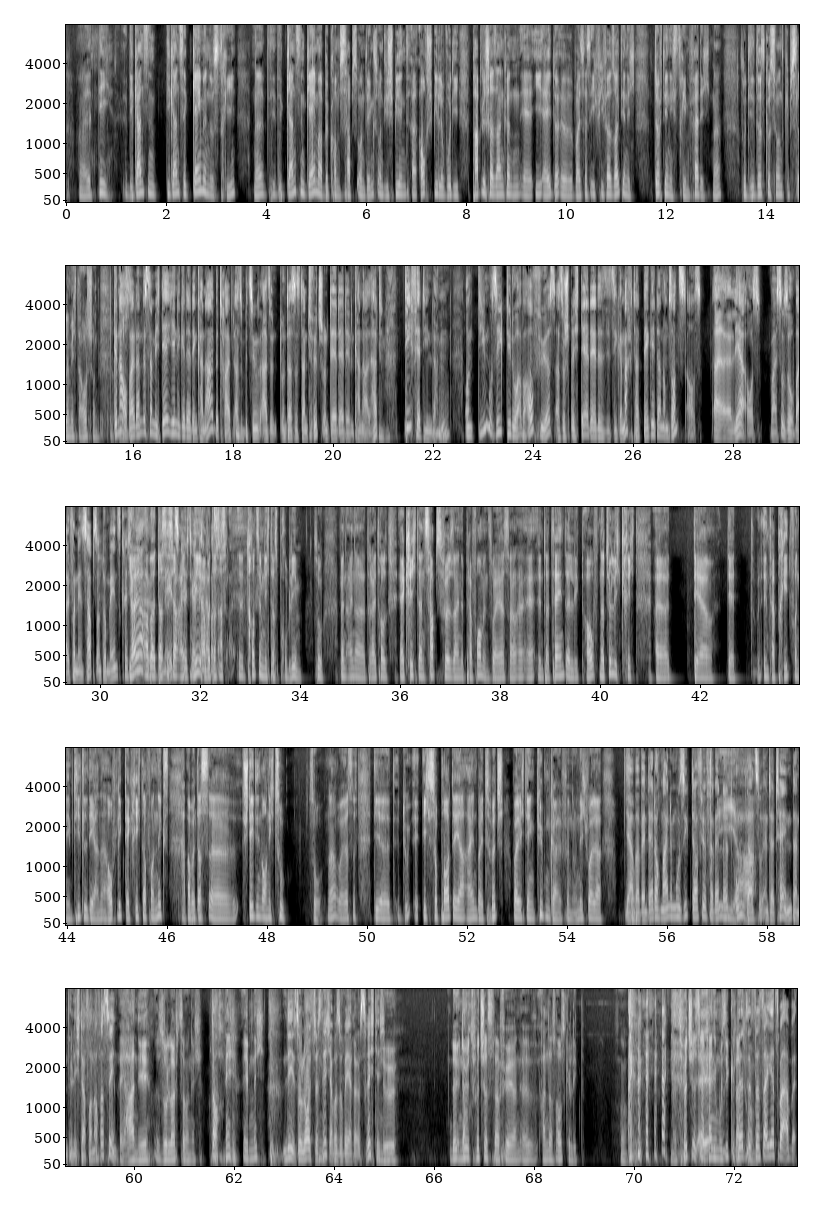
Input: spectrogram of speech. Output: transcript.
Nee, die, ganzen, die ganze Game-Industrie, ne, die, die ganzen Gamer bekommen Subs und Dings und die spielen äh, auch Spiele, wo die Publisher sagen könnten, äh, EA, äh, weiß was ich, FIFA sollt ihr nicht, dürft ihr nicht streamen, fertig. Ne? So die Diskussion gibt es nämlich da auch schon. Genau, Das- weil dann ist nämlich derjenige, der den Kanal betreibt, also beziehungsweise, also, und das ist dann Twitch und der, der den Kanal hat, Mhm. die verdienen dann. Mhm. Und die Musik, die du aber aufführst, also sprich der, der, der sie gemacht hat, der geht dann umsonst aus, äh, leer aus. Weißt du so, weil von den Subs und Domains kriegt Ja, ja, äh, aber das ist Donates ja ein, nee, aber das ist äh, trotzdem nicht das Problem. So, wenn einer 3000, er kriegt dann Subs für seine Performance, weil er ist äh, er entertaint, er legt auf. Natürlich kriegt äh, der der Interpret von dem Titel, der er aufliegt, der kriegt davon nichts. Aber das äh, steht ihm noch nicht zu. So, ne? Weil das ist, die, du, ich supporte ja einen bei Twitch, weil ich den Typen geil finde und nicht, weil er Ja, So. aber wenn der doch meine Musik dafür verwendet, Ja. um da zu entertainen, dann will ich davon auch was sehen. Ja, nee, so läuft's aber nicht. Doch. Nee, eben nicht. Nee, so läuft es nicht, aber so wäre es richtig. Nö. Nö, nö. Twitch ist dafür äh, anders ausgelegt. So. Twitch ist ja Äh, keine Das, Musikplattform. das sei jetzt mal, aber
